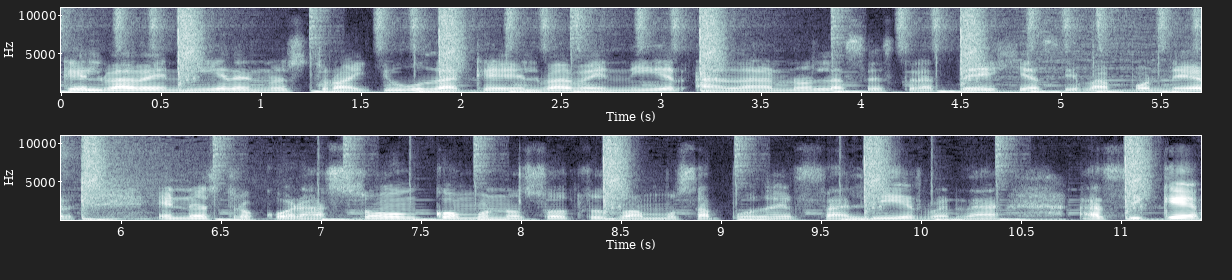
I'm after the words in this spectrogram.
Que Él va a venir en nuestra ayuda, que Él va a venir a darnos las estrategias y va a poner en nuestro corazón cómo nosotros vamos a poder salir, ¿verdad? Así que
